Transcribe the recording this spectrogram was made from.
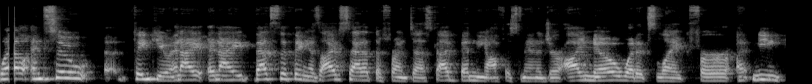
Well, and so uh, thank you. And I and I that's the thing is I've sat at the front desk. I've been the office manager. I know what it's like for I mean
